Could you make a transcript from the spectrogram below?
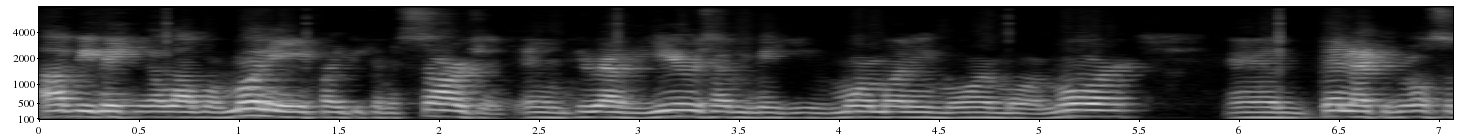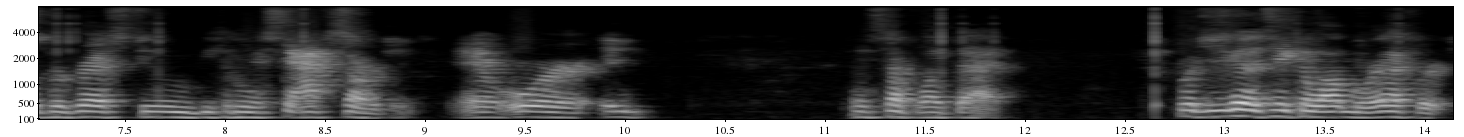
I'll be making a lot more money if I become a sergeant, and throughout the years I'll be making even more money, more and more and more, and then I can also progress to becoming a staff sergeant, eh, or in, and stuff like that, which is going to take a lot more effort.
